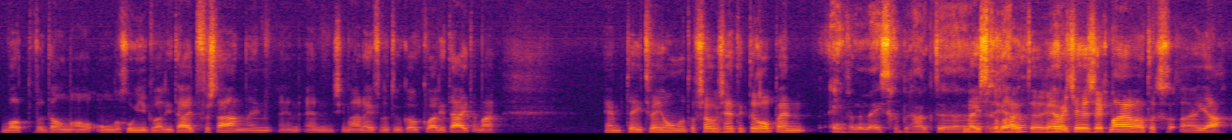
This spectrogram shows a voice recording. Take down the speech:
wat we dan al onder goede kwaliteit verstaan. En, en, en Shimano heeft natuurlijk ook kwaliteiten, maar MT200 of zo zet ik erop. En een van de meest gebruikte, meest gebruikte remmen. remmetje, zeg maar. Wat er, ja,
